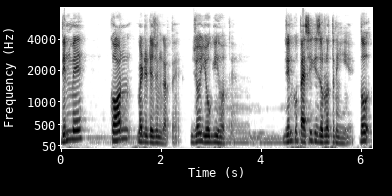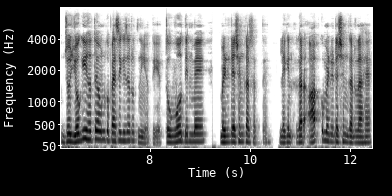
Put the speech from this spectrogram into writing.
दिन में कौन मेडिटेशन करते हैं? जो योगी होते हैं, जिनको पैसे की ज़रूरत नहीं है। तो जो योगी होते हैं, उनको पैसे की ज़रूरत नहीं होती है। तो वो दिन में मेडिटेशन कर सकते हैं। लेकिन अगर आपको मेडिटेशन करना है,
